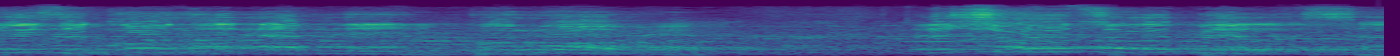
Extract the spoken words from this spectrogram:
той закон ганебний по мові, для чого це робилося?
